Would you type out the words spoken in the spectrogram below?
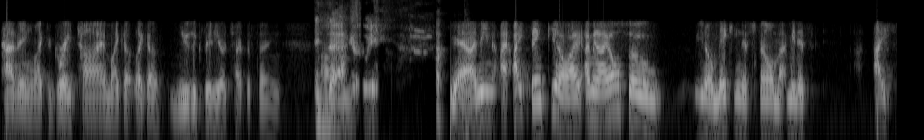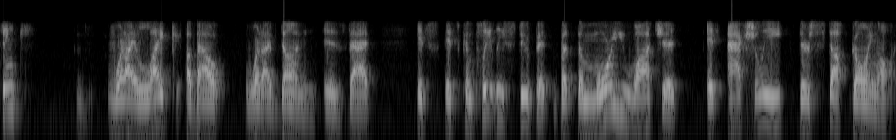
having like a great time like a like a music video type of thing exactly um, yeah, I mean, I, I think you know, I, I mean, I also, you know, making this film. I mean, it's. I think what I like about what I've done is that it's it's completely stupid, but the more you watch it, it actually there's stuff going on.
